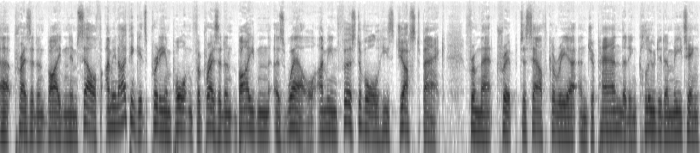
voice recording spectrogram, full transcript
uh, President Biden himself. I mean, I think it's pretty important for President Biden as well. I mean, first of all, he's just back from that trip to South Korea and Japan that included a meeting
